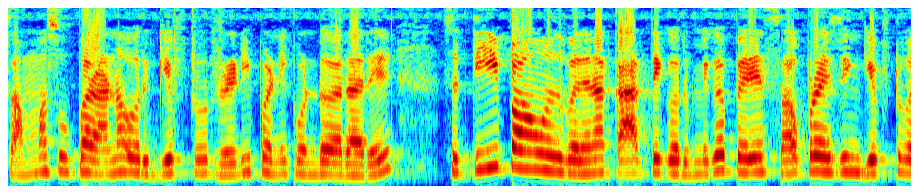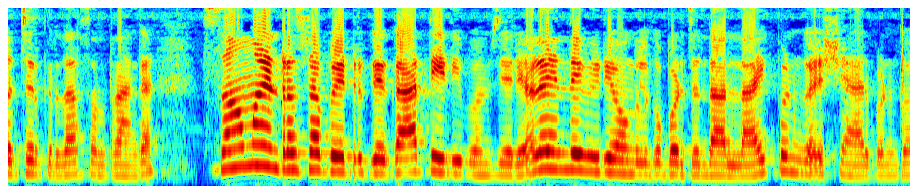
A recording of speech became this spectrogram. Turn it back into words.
செம்ம சூப்பரான ஒரு கிஃப்ட்டும் ரெடி பண்ணி கொண்டு வராரு. ஸோ தீபாவும் வந்து பார்த்தீங்கன்னா கார்த்திக் ஒரு மிகப்பெரிய சர்ப்ரைசிங் கிஃப்ட் வச்சிருக்கிறதா சொல்கிறாங்க செம்ம இன்ட்ரெஸ்டாக போயிட்டுருக்கு. கார்த்திகை தீபம் சீரியல். இந்த வீடியோ உங்களுக்கு பிடிச்சிருந்தா லைக் பண்ணுங்க ஷேர் பண்ணுங்க.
